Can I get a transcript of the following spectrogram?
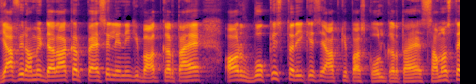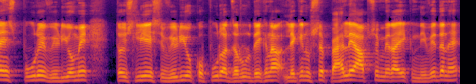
या फिर हमें डरा कर पैसे लेने की बात करता है और वो किस तरीके से आपके पास कॉल करता है, समझते हैं इस पूरे वीडियो में। तो इसलिए इस वीडियो को पूरा ज़रूर देखना, लेकिन उससे पहले आपसे मेरा एक निवेदन है,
